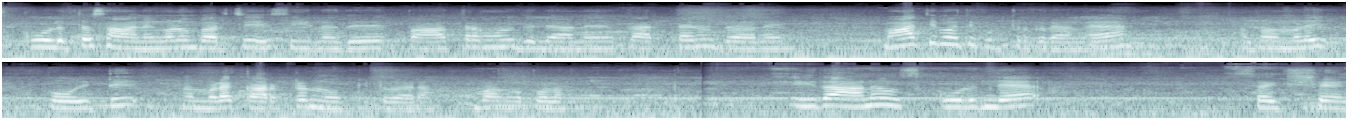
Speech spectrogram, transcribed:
സ്കൂളിലത്തെ സാധനങ്ങളും പർച്ചേസ് ചെയ്യുന്നത്. പാത്രങ്ങളും ഇതിലാണ്. കർട്ടനും ഇതാണ്. മാറ്റി മാറ്റി കൊടുത്തിരിക്കണാങ്ക അപ്പം നമ്മൾ പോയിട്ട് നമ്മുടെ കർട്ടൻ നോക്കിയിട്ട് വരാം. വാങ്ങപ്പോളാം ഇതാണ് സ്കൂളിന്റെ സെക്ഷൻ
